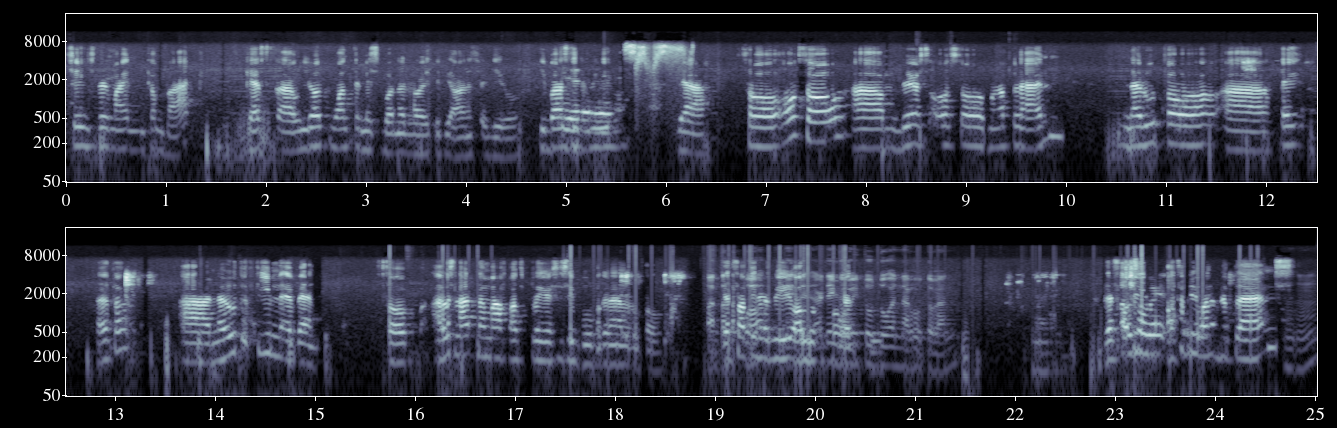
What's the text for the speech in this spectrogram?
change their mind and come back because uh, we don't want to miss Bonaloy, to be honest with you. Diba, si Queen? Yeah. So also, um, there's also mga plan Naruto uh, kay, ano to? Uh, Naruto theme na event. So, alas lahat ng mga cosplayers sa Cebu mag Naruto. That's something that we all Are they going to do a Naruto run? That's Also, actually also be one of the plans. Mm-mm.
